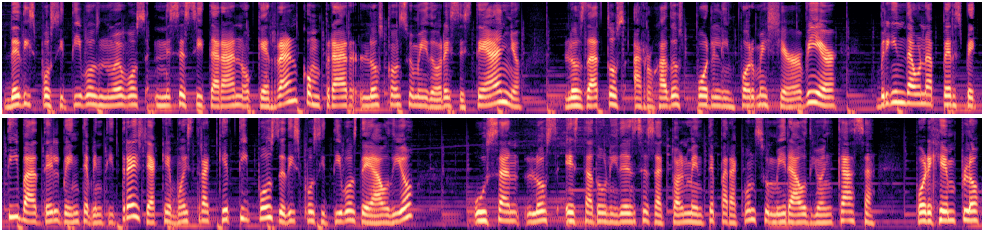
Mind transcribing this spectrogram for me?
de dispositivos nuevos necesitarán o querrán comprar los consumidores este año. Los datos arrojados por el informe Share of Ear brinda una perspectiva del 2023 ya que muestra qué tipos de dispositivos de audio usan los estadounidenses actualmente para consumir audio en casa. Por ejemplo,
